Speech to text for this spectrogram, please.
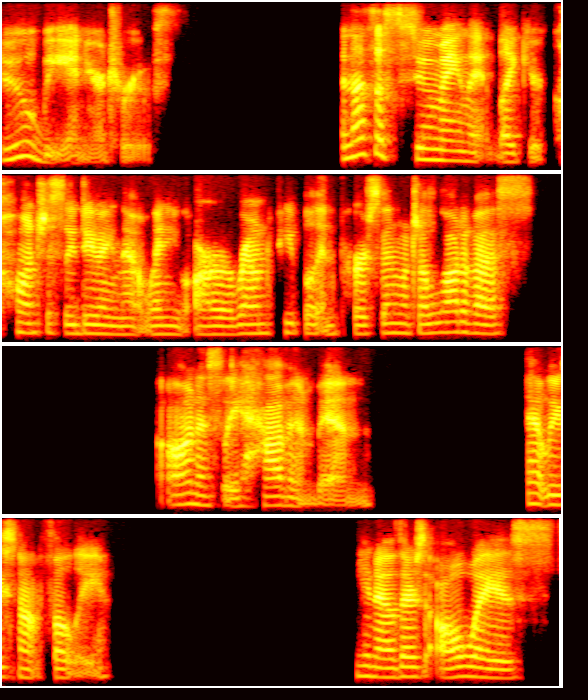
to be in your truth. And that's assuming that like you're consciously doing that when you are around people in person, which a lot of us honestly haven't been at least not fully. You know, there's always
